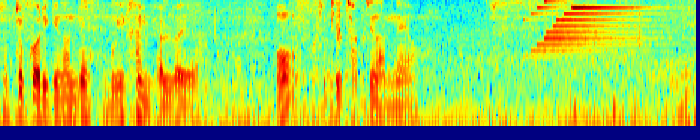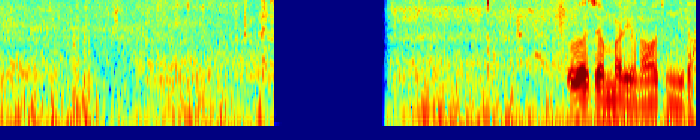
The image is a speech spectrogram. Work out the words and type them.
뚝뚝거리긴 한데 무게감이 별로예요. 어? 그렇게 작진 않네요. 또다시 한 마리가 나와줍니다.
